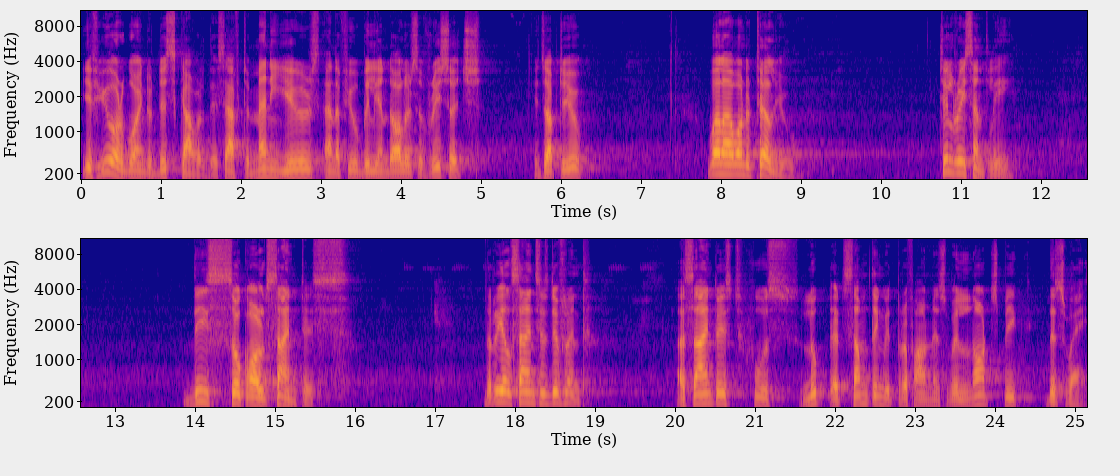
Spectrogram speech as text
if you are going to discover this after many years and a few billion dollars of research, it's up to you. Well, I want to tell you, till recently, these so-called scientists, the real science is different. A scientist who's looked at something with profoundness will not speak this way.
